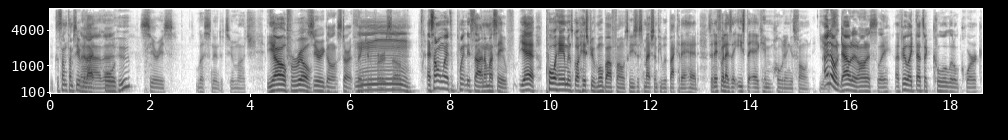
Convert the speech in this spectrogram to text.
Because sometimes Siri be like, "Call who?" Siri's listening to too much. Yo, for real. Siri gonna start thinking for herself. Mm. And someone wanted to point this out, and I'm gonna say, yeah, Paul Heyman's got history of mobile phones because he used to smash on people's back of their head, so they feel like it's an Easter egg him holding his phone. I don't doubt it, honestly. I feel like that's a cool little quirk.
